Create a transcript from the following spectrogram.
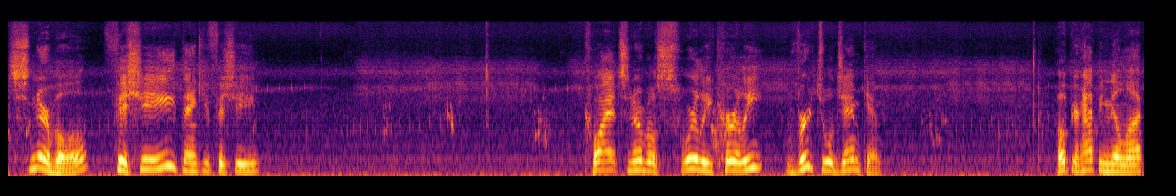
Snurble Fishy. Thank you, Fishy. Quiet Snurble Swirly Curly Virtual Jam Camp. Hope you're happy, Nilok.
